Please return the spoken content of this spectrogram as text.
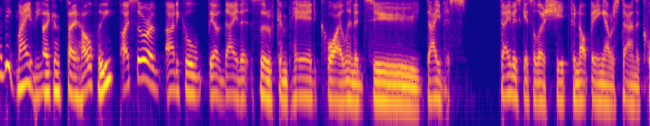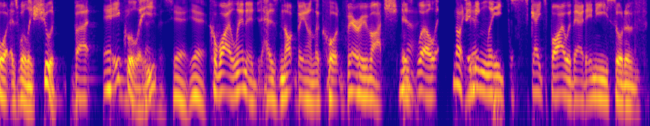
I think maybe. They can stay healthy. I saw an article the other day that sort of compared Kawhi Leonard to Davis. Davis gets a lot of shit for not being able to stay on the court as well he should, but Anthony equally, Davis, yeah, yeah. Kawhi Leonard has not been on the court very much as well. not yet. Seemingly just skates by without any sort of.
